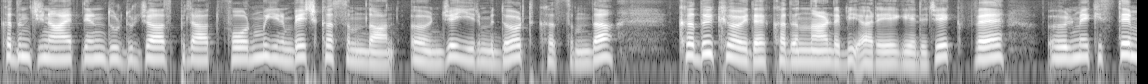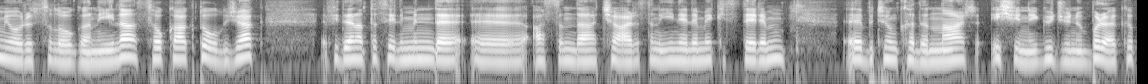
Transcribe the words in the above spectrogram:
Kadın cinayetlerini durduracağız platformu 25 Kasım'dan önce 24 Kasım'da Kadıköy'de kadınlarla bir araya gelecek ve ölmek istemiyoruz sloganıyla sokakta olacak. Fidan Ataselim'in de e, aslında çağrısını yinelemek isterim. E, bütün kadınlar işini gücünü bırakıp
